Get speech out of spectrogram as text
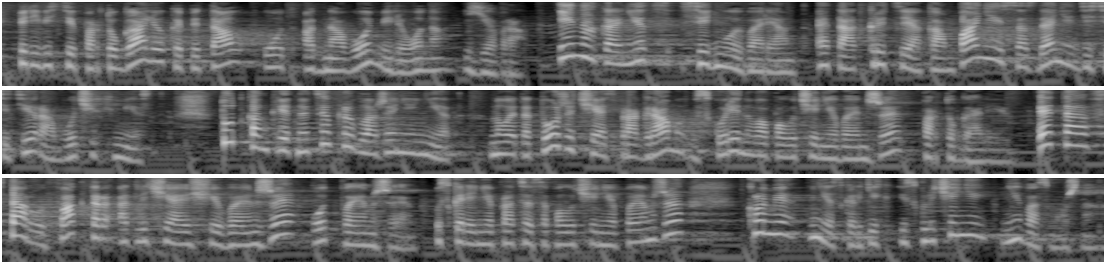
– перевести в Португалию капитал от 1 миллиона евро. И, наконец, седьмой вариант – это открытие компании и создание 10 рабочих мест. Тут конкретной цифры вложений нет, но это тоже часть программы ускоренного получения ВНЖ в Португалии. Это второй фактор, отличающий ВНЖ от ПМЖ. Ускорение процесса получения ПМЖ, кроме нескольких исключений, невозможно.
